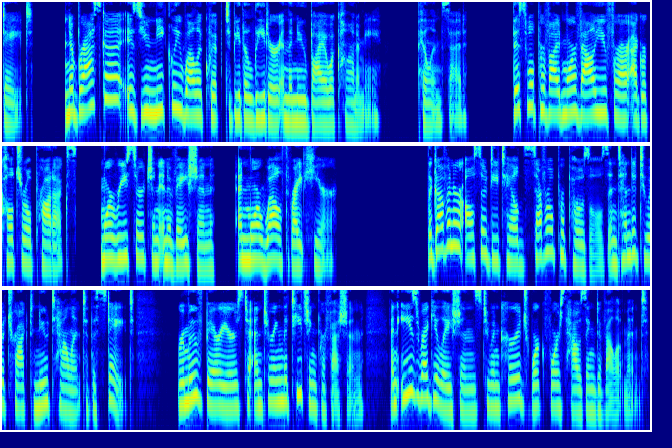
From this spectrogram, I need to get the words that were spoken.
state. Nebraska is uniquely well equipped to be the leader in the new bioeconomy, Pillen said. This will provide more value for our agricultural products, more research and innovation, and more wealth right here. The governor also detailed several proposals intended to attract new talent to the state, remove barriers to entering the teaching profession, and ease regulations to encourage workforce housing development.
